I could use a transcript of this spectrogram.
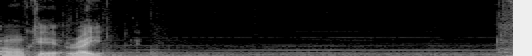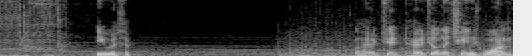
Okay, right. He was a. Well, how'd you how'd you only change one?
